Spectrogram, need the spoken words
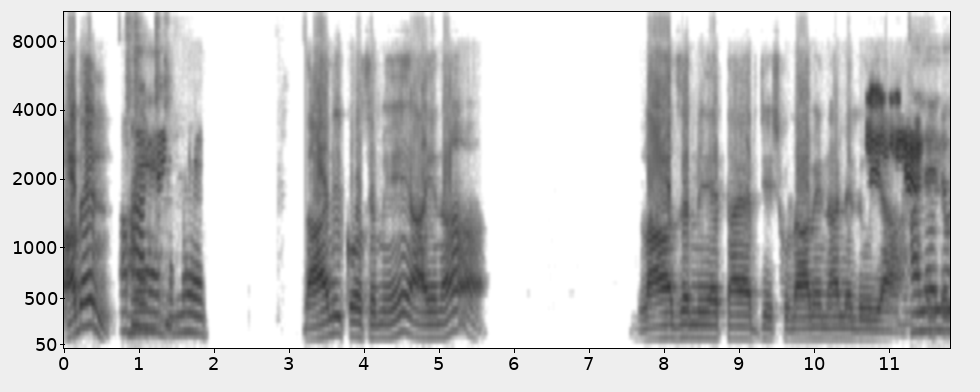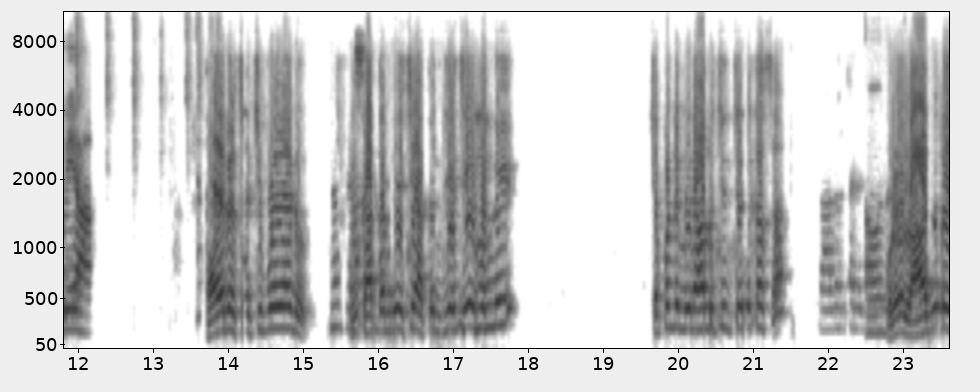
ఆమెన్. ఆమేన్. దానికోసమే ఆయన లాజర్ని తయారు చేసుకున్నా ఆమె హల్లెలూయా. హల్లెలూయా. తయారు చచ్చిపోయాడు. ఇంకా అతను చేసి అతను చేసి ఏముంది? చెప్పండి మీరు ఆలోచించండి కాస్త. ఇప్పుడు లాజరు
